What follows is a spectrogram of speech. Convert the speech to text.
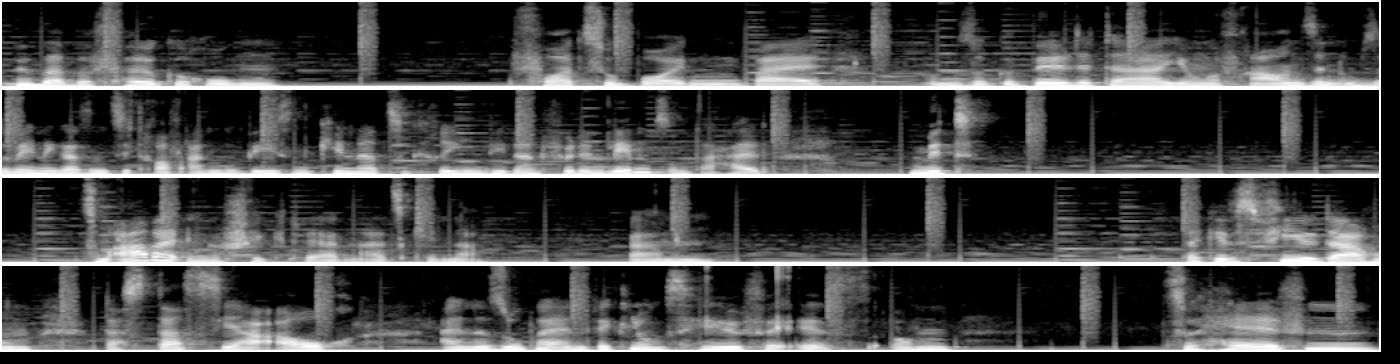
Überbevölkerung vorzubeugen, weil umso gebildeter junge Frauen sind, umso weniger sind sie darauf angewiesen, Kinder zu kriegen, die dann für den Lebensunterhalt mit zum Arbeiten geschickt werden als Kinder. Ähm, da geht es viel darum, dass das ja auch eine super Entwicklungshilfe ist, um zu helfen,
